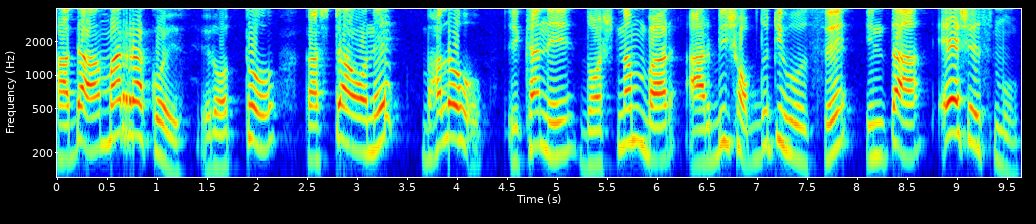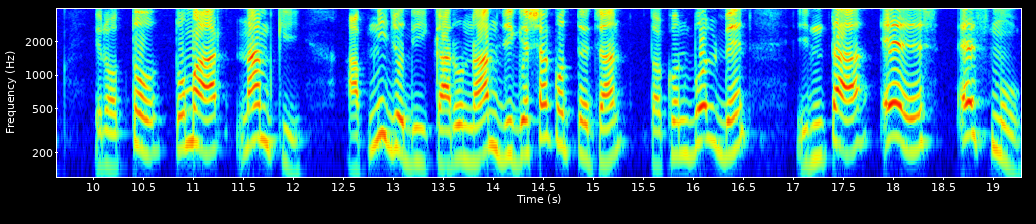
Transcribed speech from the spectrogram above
হাদা, মাররা কয়েস এর অর্থ কাজটা অনেক ভালো। এখানে দশ নাম্বার আরবি শব্দটি হচ্ছে ইন্তা এস এসমুক এর অর্থ তোমার নাম কি? আপনি যদি কারও নাম জিজ্ঞাসা করতে চান তখন বলবেন, ইন্তা এস এসমুক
